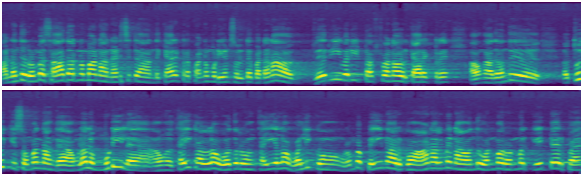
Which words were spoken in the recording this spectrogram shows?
அண்ட் வந்து ரொம்ப சாதாரணமாக நான் நடிச்சிட்டேன் அந்த கேரக்டரை பண்ண முடியும்னு சொல்லிட்டு பட் ஆனால் வெரி வெரி டஃப்பான ஒரு கேரக்டர் அவங்க அதை வந்து தூக்கி சுமந்தாங்க. அவங்களால முடியல. அவங்க கை காலெல்லாம் உதறும் கையெல்லாம் வலிக்கும் ரொம்ப பெயினாக இருக்கும். ஆனாலுமே நான் வந்து ஒன் மார் ஒன் மார் கேட்டே இருப்பேன்.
